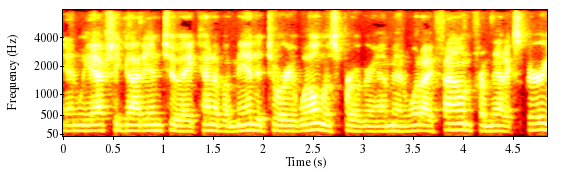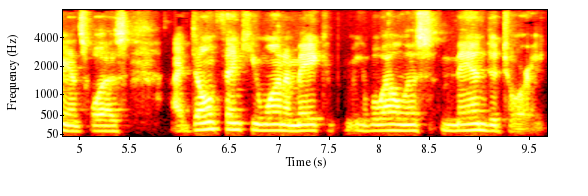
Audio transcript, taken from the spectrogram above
and we actually got into a kind of a mandatory wellness program. And what I found from that experience was, I don't think you want to make wellness mandatory.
